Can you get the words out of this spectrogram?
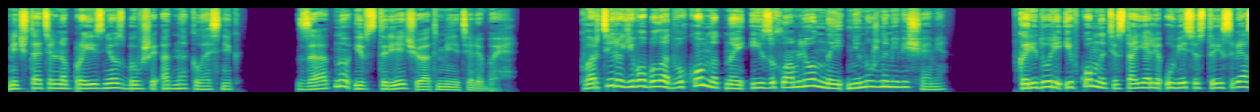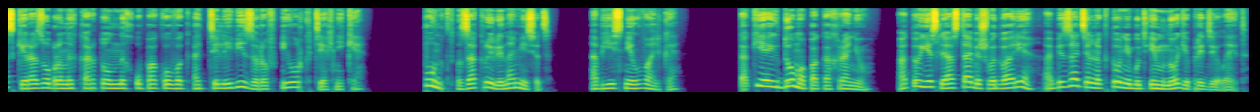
мечтательно произнес бывший одноклассник. Заодно и встречу отметили бы. Квартира его была двухкомнатной и захламленной ненужными вещами. В коридоре и в комнате стояли увесистые связки разобранных картонных упаковок от телевизоров и оргтехники. «Пункт закрыли на месяц», — объяснил Валька. «Так я их дома пока храню, а то если оставишь во дворе, обязательно кто-нибудь им ноги приделает».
